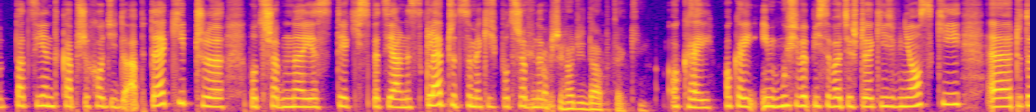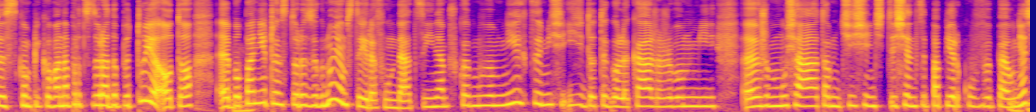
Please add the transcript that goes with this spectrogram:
y, pacjentka przychodzi do apteki, czy potrzebny jest jakiś specjalny sklep, czy to są jakieś potrzebne... Chyba przychodzi do apteki. Okej, okej. I musi wypisywać jeszcze jakieś wnioski? E, czy to jest skomplikowana procedura? Dopytuję o to, e, bo panie często rezygnują z tej refundacji i na przykład mówią, nie chce mi się iść do tego lekarza, żeby mi, e, żebym musiała tam 10 tysięcy papierków wypełniać.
